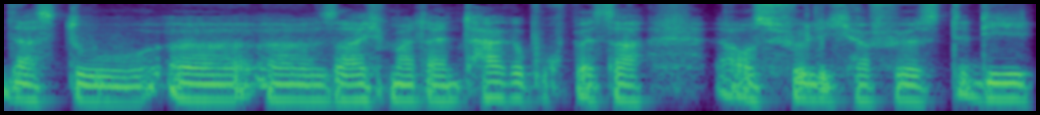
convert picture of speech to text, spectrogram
dass du, äh, äh, sag ich mal, dein Tagebuch besser ausführlicher führst, die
